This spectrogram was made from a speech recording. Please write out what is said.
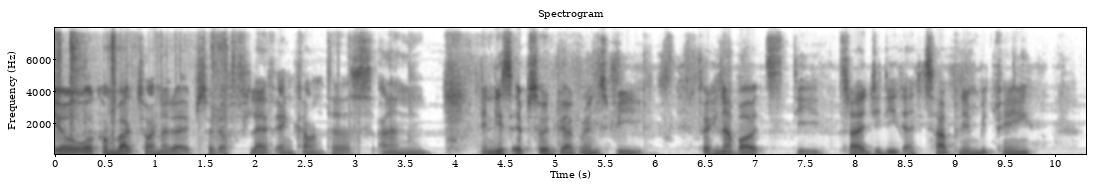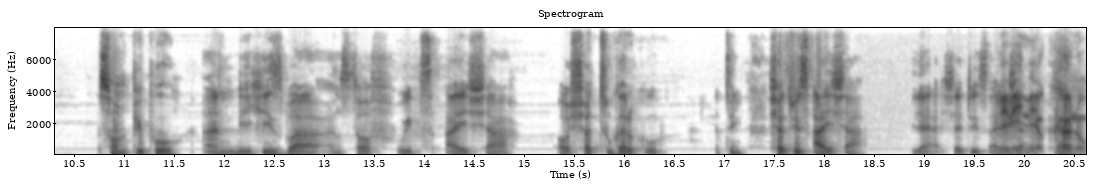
Yo, welcome back to another episode of Life Encounters. And in this episode, we are going to be talking about the tragedy that is happening between some people and the Hizbah and stuff with Aisha or Shatu Garuku. I think Shatu is Aisha. Yeah, Shatu is Aisha. Maybe in your Kano,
